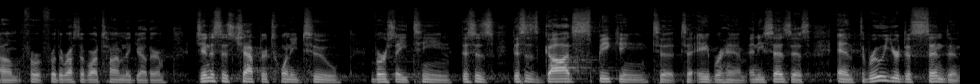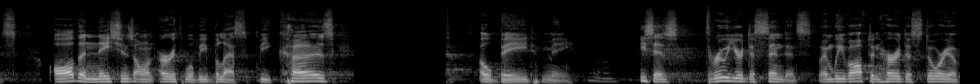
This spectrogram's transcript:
um, for, for the rest of our time together. Genesis chapter 22, verse 18. This is, this is God speaking to, to Abraham, and he says this And through your descendants, all the nations on earth will be blessed because obeyed me. He says, through your descendants. And we've often heard the story of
